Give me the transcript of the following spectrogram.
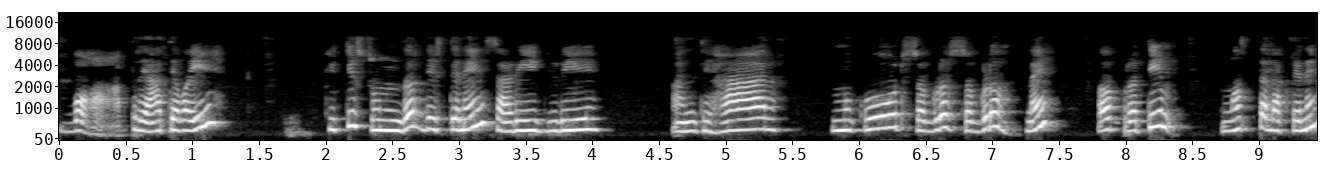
बापरे आता बाई. किती सुंदर दिसते नाही? साडी गिडी आणि ते हार मुकुट सगळं सगळं नाही? अप्रतिम. मस्त लागते नाही?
